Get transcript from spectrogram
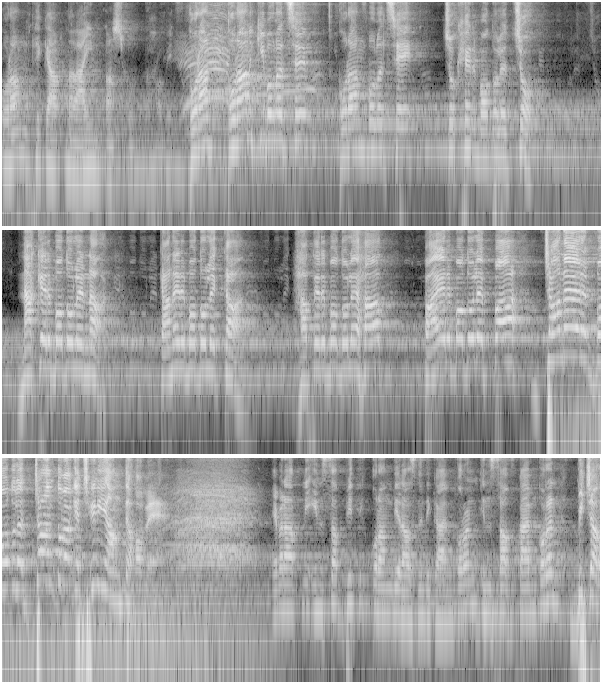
কোরআন থেকে আপনার আইন পাশ করতে হবে। কোরআন কোরআন কি বলেছে? কোরআন বলেছে, চোখের বদলে চোখ, নাকের বদলে নাক। কানের বদলে কান, হাতের বদলে হাত, পায়ের বদলে পা, জানের বদলে জান তোমাকে ছিনিয়ে আনতে হবে। এবার আপনি ইনসাফ ভিত্তিক কোরআন দিয়ে রাজনীতি কায়েম করেন, ইনসাফ কায়েম করেন, বিচার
